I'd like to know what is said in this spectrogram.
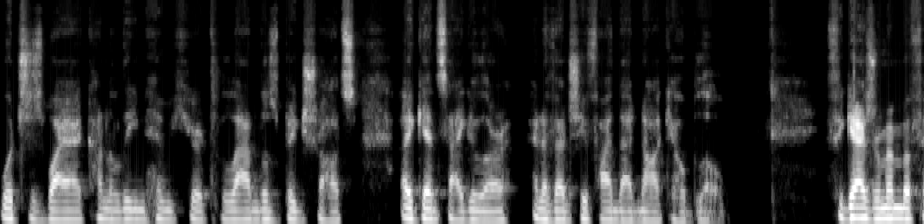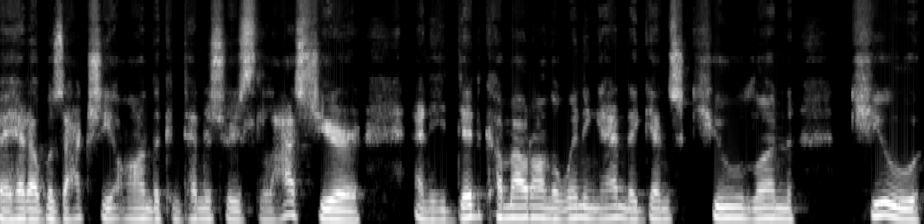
which is why I kind of lean him here to land those big shots against Aguilar and eventually find that knockout blow. If you guys remember, Ferreira was actually on the contender series last year, and he did come out on the winning end against Q Lun Q.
